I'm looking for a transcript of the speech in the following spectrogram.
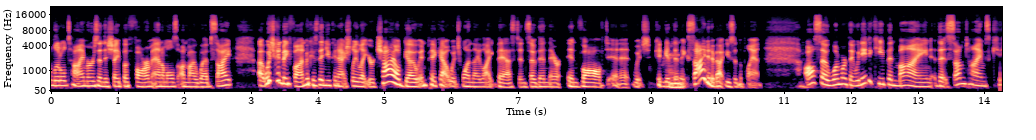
little timers in the shape of farm animals on my website, uh, which can be fun because then you can actually let your child go and pick out which one they like best. And so then they're involved in it, which can get them excited about using the plan. Also, one more thing we need to keep in mind that sometimes kids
